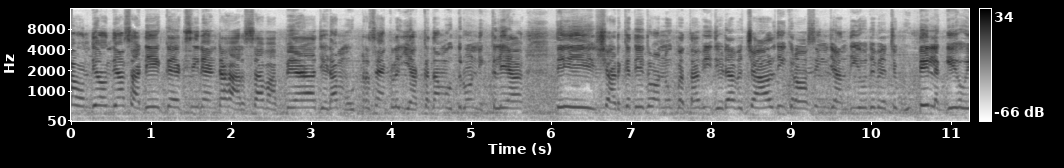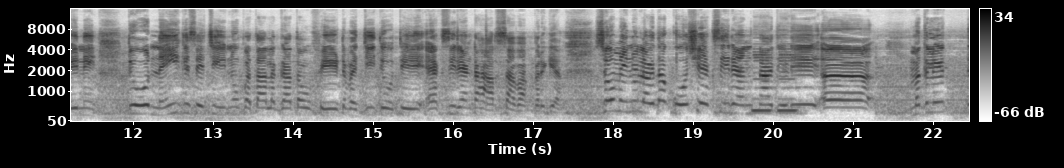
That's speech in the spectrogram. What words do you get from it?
ਆਉਂਦੇ ਆਉਂਦਿਆਂ ਸਾਡੇ ਇੱਕ ਐਕਸੀਡੈਂਟ ਹਾਦਸਾ ਵਾਪਰਿਆ ਜਿਹੜਾ ਮੋਟਰਸਾਈਕਲ ਯਕਦਮ ਉਧਰੋਂ ਨਿਕਲਿਆ ਤੇ ਸੜਕ ਤੇ ਤੁਹਾਨੂੰ ਪਤਾ ਵੀ ਜਿਹੜਾ ਵਿਚਾਲ ਦੀ ਕ੍ਰਾਸਿੰਗ ਜਾਂਦੀ, ਉਹਦੇ ਵਿੱਚ ਬੂਟੇ ਲੱਗੇ ਹੋਏ ਨੇ ਤੇ ਉਹ ਨਹੀਂ ਕਿਸੇ ਚੀਜ਼ ਨੂੰ ਪਤਾ ਲੱਗਾ ਤਾਂ ਉਹ ਫੇਟ ਵੱਜੀ ਤੇ ਉੱਥੇ ਐਕਸੀਡੈਂਟ ਹਾਦਸਾ ਵਾਪਰ ਗਿਆ। ਸੋ ਮੈਨੂੰ ਲੱਗਦਾ ਕੁਝ ਐਕਸੀਡੈਂਟ ਆ ਜਿਹੜੇ ਮਤਲਬ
